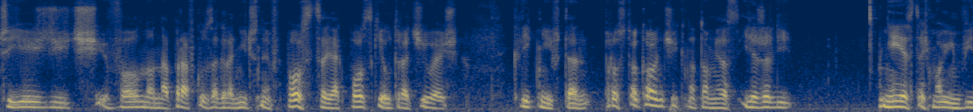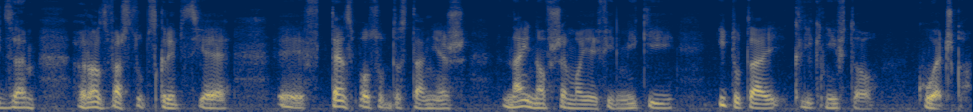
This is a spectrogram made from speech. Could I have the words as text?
czy jeździć wolno na prawku zagranicznym w Polsce, jak polskie utraciłeś kliknij w ten prostokącik, natomiast jeżeli nie jesteś moim widzem, rozważ subskrypcję yy, w ten sposób dostaniesz najnowsze moje filmiki i tutaj kliknij w to kółeczko.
